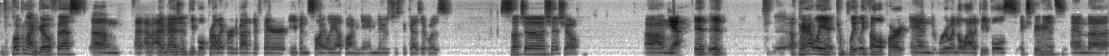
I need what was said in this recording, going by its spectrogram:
the Pokemon Go Fest. Um, I, I imagine people probably heard about it if they're even slightly up on game news, just because it was such a shit show. Um, Yeah. It it apparently it completely fell apart and ruined a lot of people's experience. And uh,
